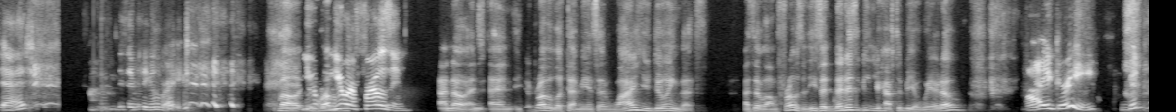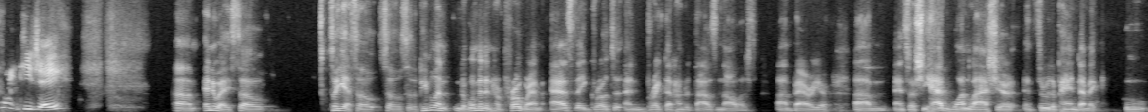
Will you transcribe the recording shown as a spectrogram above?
dad is everything all right well you brother, you were frozen i know and and your brother looked at me and said why are you doing this I said, Well, I'm frozen. He said, That doesn't mean you have to be a weirdo. I agree. Good point, TJ. Um, anyway, so so yeah, so so so the people in the women in her program, as they grow to and break that hundred thousand um, dollars barrier, um, and so she had one last year and through the pandemic, who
